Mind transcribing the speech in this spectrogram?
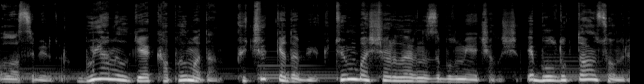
olası bir durum. Bu yanılgıya kapılmadan küçük ya da büyük tüm başarılarınızı bulmaya çalışın ve bulduktan sonra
